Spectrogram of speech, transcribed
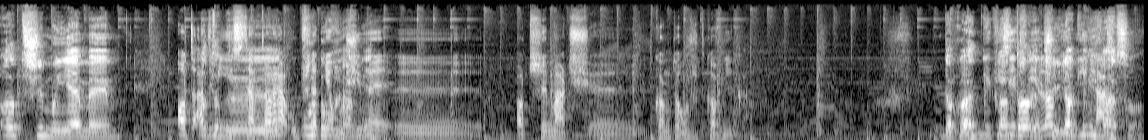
otrzymujemy. Od administratora y, uprzednio uruchamia. musimy y, otrzymać y, konto użytkownika. Dokładnie, konto, Fizycznie czyli login i hasło.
